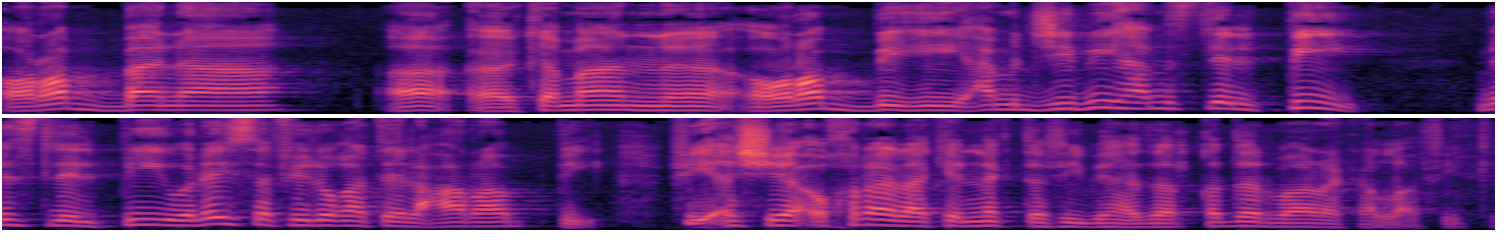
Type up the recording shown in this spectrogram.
ربنا كمان ربه. عم تجيبيها مثل ال P. مثل ال P وليس في لغة العرب P في أشياء أخرى لكن نكتفي بهذا القدر. بارك الله فيك.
